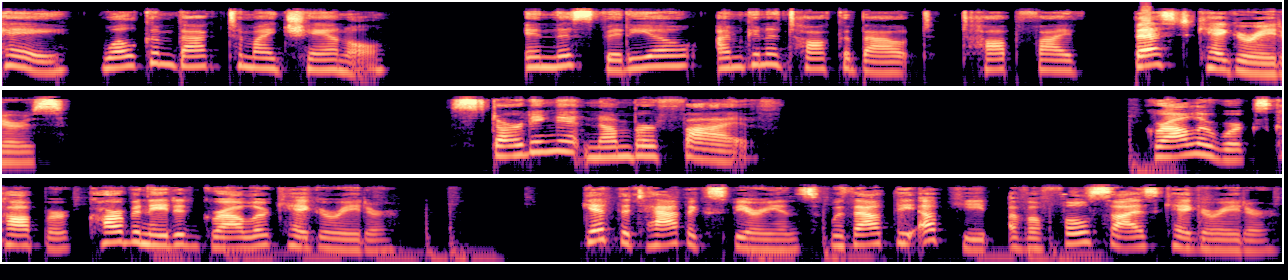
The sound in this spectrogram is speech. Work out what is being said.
Hey, welcome back to my channel. In this video, I'm gonna talk about top 5 Best kegerators. starting at number 5. GrowlerWerks Copper Carbonated Growler Kegerator. Get the tap experience without the upkeep of a full-size kegerator.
